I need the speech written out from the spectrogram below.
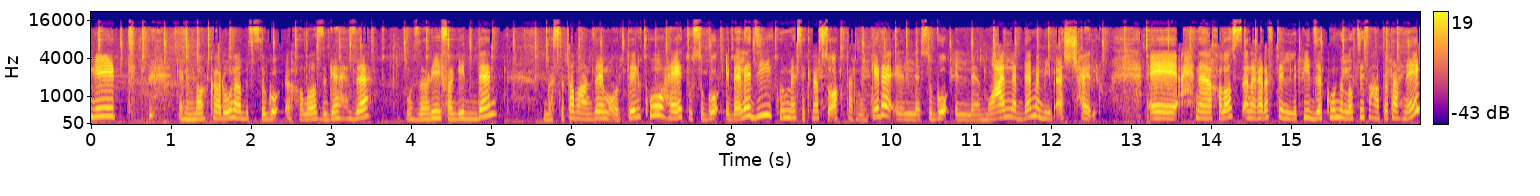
جيت. المكرونة بالسجق خلاص جاهزة وظريفة جدا. بس طبعا زي ما قلت لكم هاتوا سجق بلدي يكون ماسك نفسه أكتر من كده. السجق المعلب ده ما بيبقاش حلو. آه إحنا خلاص أنا غرفت البيتزا كون اللطيفة حطيتها هناك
